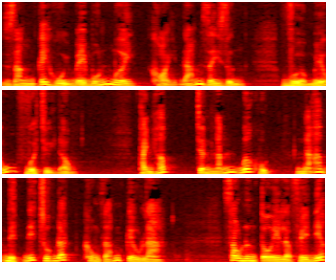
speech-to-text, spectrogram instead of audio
rằng cái hùi B40 khỏi đám dây rừng, vừa mếu vừa chửi đồng. Thành hấp, chân ngắn bước hụt, ngã bệt đít xuống đất, không dám kêu la. Sau lưng tôi là phê điếc,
